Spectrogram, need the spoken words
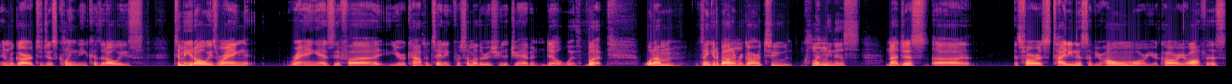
in regard to just cleaning because it always, to me, it always rang rang as if uh, you're compensating for some other issue that you haven't dealt with. But what I'm thinking about in regard to cleanliness, not just uh, as far as tidiness of your home or your car, or your office,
